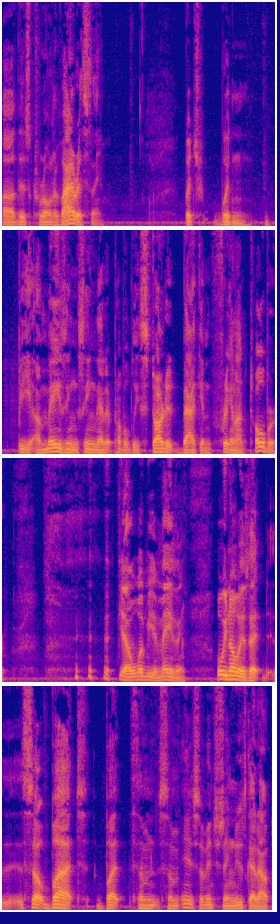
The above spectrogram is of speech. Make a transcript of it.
of this coronavirus thing, which wouldn't be amazing seeing that it probably started back in friggin' October. yeah, it would be amazing. What we know is that so, but but some some some interesting news got out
